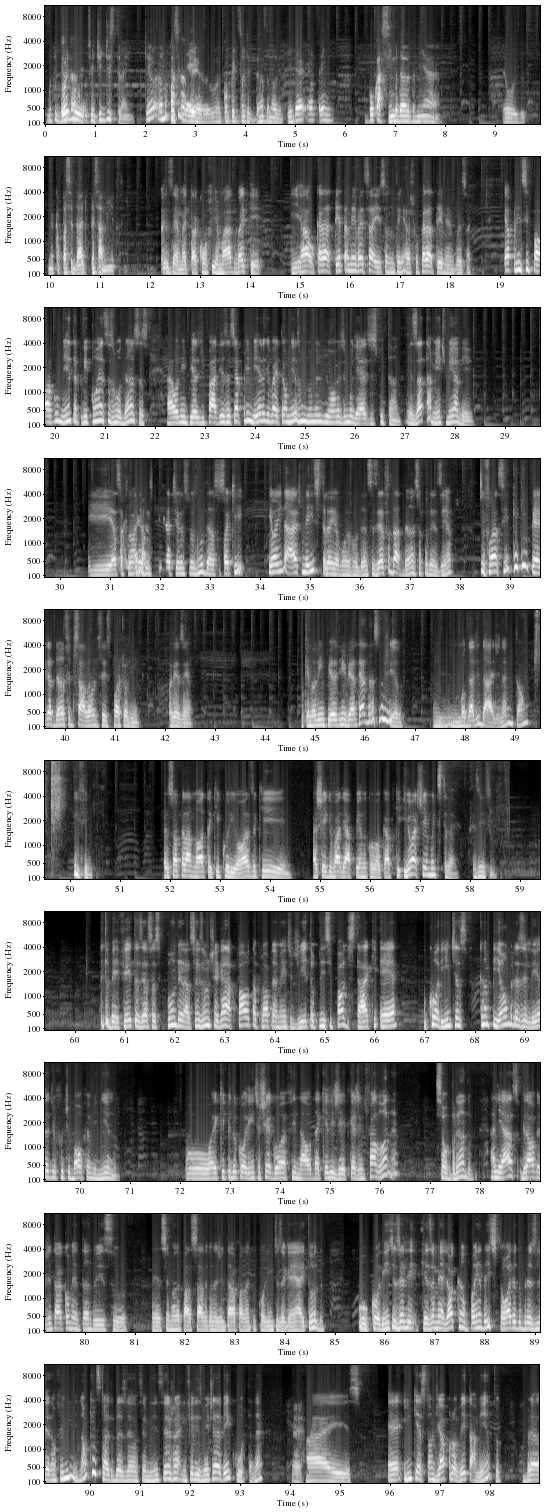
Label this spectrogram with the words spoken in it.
Muito doido no sentido de estranho. Porque eu, eu não faço eu ideia. A competição de dança na Olimpíada é, é um trem um pouco acima da, da minha, eu, minha capacidade de pensamento. Assim. Pois é, mas tá confirmado, vai ter. E ah, o karatê também vai sair, você não tem, acho que o karatê mesmo vai sair. É a principal argumento, é porque com essas mudanças, a Olimpíada de Paris vai ser a primeira que vai ter o mesmo número de homens e mulheres disputando, exatamente meio a meio. E essa foi uma das justificativas para as mudanças. Só que eu ainda acho meio estranho algumas mudanças. Essa da dança, por exemplo, se for assim, o que, que impede a dança de salão de ser esporte olímpico, por exemplo? Porque na Olimpíada de Inverno tem a dança no gelo, em modalidade, né? Então, enfim. Foi só pela nota aqui curiosa que achei que valia a pena colocar, porque eu achei muito estranho. Mas enfim. Muito bem, feitas essas ponderações, vamos chegar à pauta propriamente dita. O principal destaque é o Corinthians, campeão brasileiro de futebol feminino. O, a equipe do Corinthians chegou à final daquele jeito que a gente falou, né? Sobrando. Aliás, Grauber, a gente estava comentando isso é, semana passada, quando a gente estava falando que o Corinthians ia ganhar e tudo. O Corinthians ele fez a melhor campanha da história do Brasileirão Feminino. Não que a história do Brasileirão Feminino seja, infelizmente, ela é bem curta, né? É. Mas é, em questão de aproveitamento,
